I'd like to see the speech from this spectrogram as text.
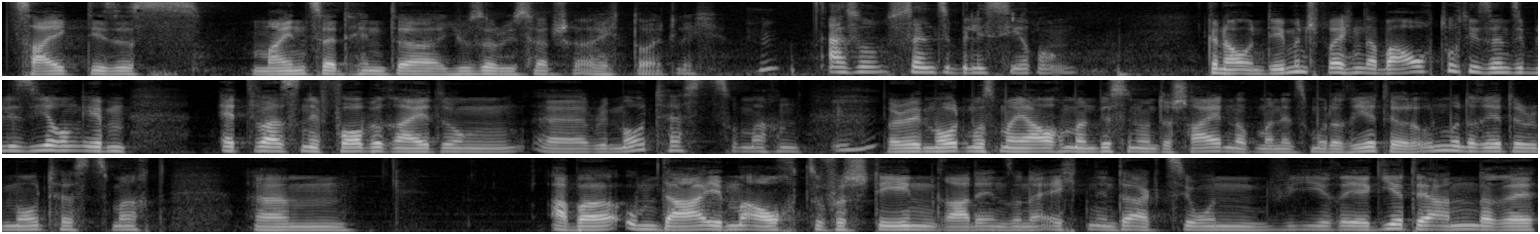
zeigt dieses Mindset hinter User Research recht deutlich. Also Sensibilisierung. Genau, und dementsprechend aber auch durch die Sensibilisierung eben etwas eine Vorbereitung, äh, Remote-Tests zu machen. Mhm. Bei Remote muss man ja auch immer ein bisschen unterscheiden, ob man jetzt moderierte oder unmoderierte Remote-Tests macht. Ähm, aber um da eben auch zu verstehen, gerade in so einer echten Interaktion, wie reagiert der andere,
